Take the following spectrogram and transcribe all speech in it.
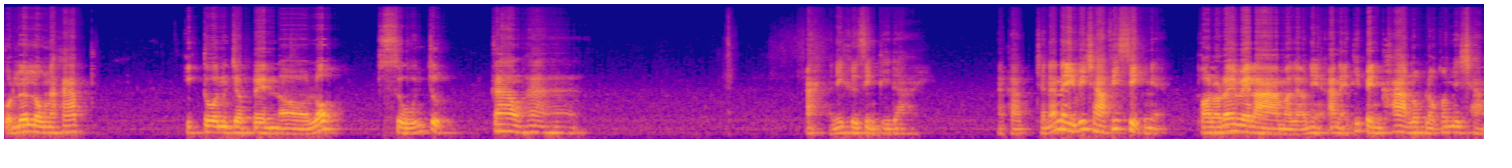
กดเลื่อนลงนะครับ อีกตัวหนึ่งจะเป็นเอ่อลบ0.955 อะอันนี้คือสิ่งที่ได้นะครับ ฉะนั้นในวิชาฟิสิกส์เนี่ยพอเราได้เวลามาแล้วเนี่ยอันไหนที่เป็นค่าลบเราก็ไม่ใช้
